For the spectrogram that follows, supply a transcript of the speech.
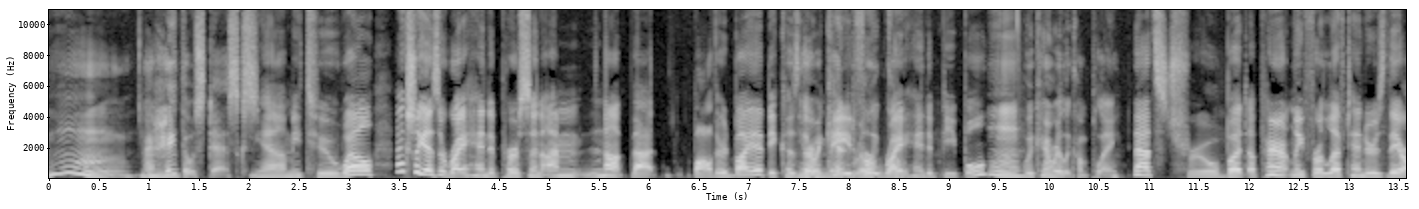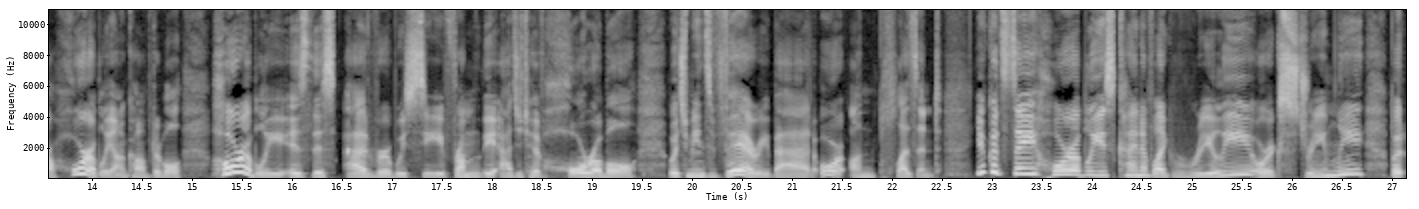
Hmm. I hate those desks. Yeah, me too. Well, actually, as a right handed person, I'm not that bothered by it because yeah, they're made really for right handed people. Hmm, we can't really complain. That's true, but apparently for left handers, they are horribly uncomfortable. Horribly is this adverb we see from the adjective horrible, which means very bad or unpleasant. You could say horribly is kind of like really or extremely, but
